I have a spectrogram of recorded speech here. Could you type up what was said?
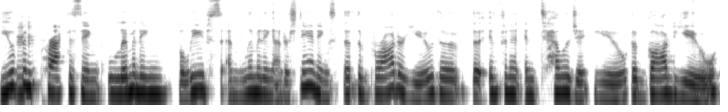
You've mm-hmm. been practicing limiting beliefs and limiting understandings that the broader you, the, the infinite intelligent you, the God you,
